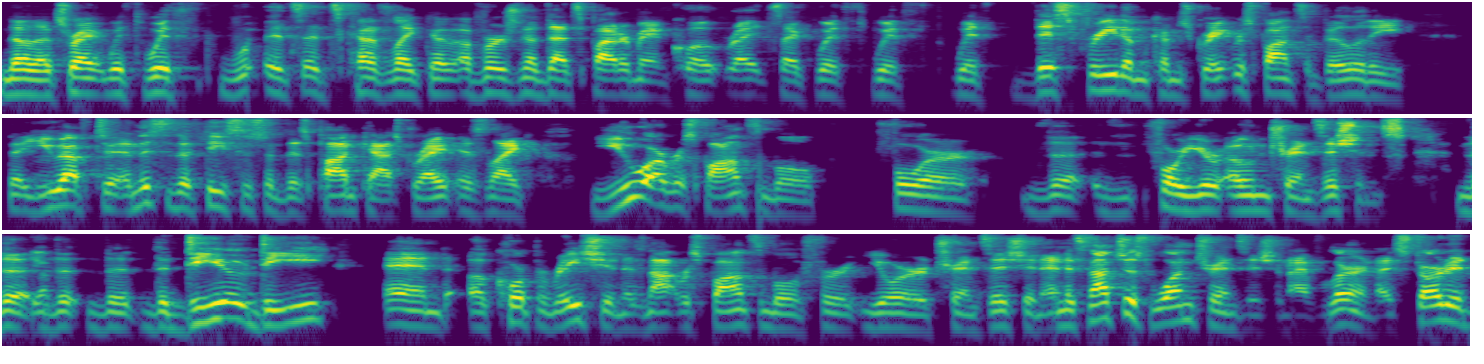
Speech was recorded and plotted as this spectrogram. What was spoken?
no, that's right. With with it's it's kind of like a, a version of that Spider-Man quote, right? It's like with with with this freedom comes great responsibility that you mm-hmm. have to and this is the thesis of this podcast, right? Is like you are responsible for the for your own transitions. The yep. the, the the DoD and a corporation is not responsible for your transition. And it's not just one transition I've learned. I started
